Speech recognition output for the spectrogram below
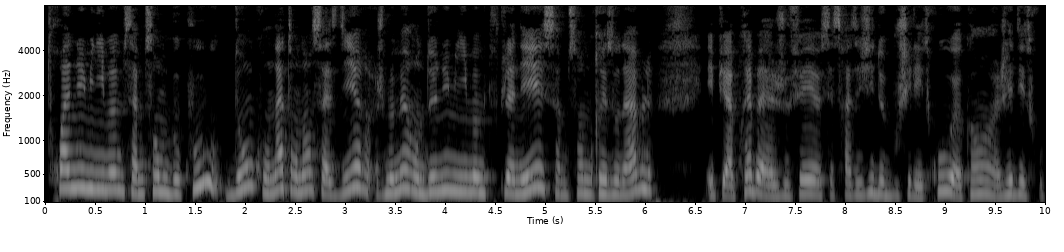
Trois nuits minimum, ça me semble beaucoup, donc on a tendance à se dire, je me mets en deux nuits minimum toute l'année, ça me semble raisonnable, et puis après, ben, je fais cette stratégie de boucher les trous euh, quand j'ai des trous.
